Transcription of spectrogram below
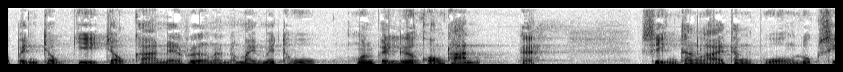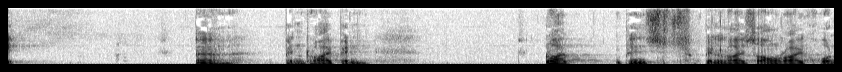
ก็เป็นเจ้ากี้เจ้าการในเรื่องนั้นไม่ไม่ถูก มันเป็นเรื่องของท่านสิ่งทั้งหลายทั้งปวงลูกศิษย์เออ เป็นร้อยเป็นร้อยเป็นเป็นร้อยสองร้อยคน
